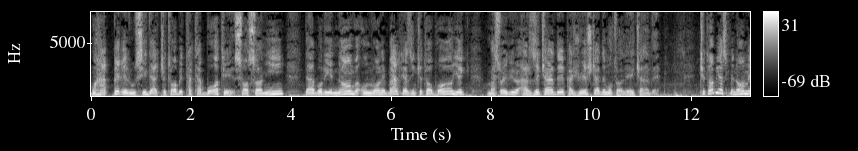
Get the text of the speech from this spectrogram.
محقق روسی در کتاب تتبعات ساسانی درباره نام و عنوان برخی از این کتاب ها یک مسائلی رو عرضه کرده پژوهش کرده مطالعه کرده. کتابی است به نام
